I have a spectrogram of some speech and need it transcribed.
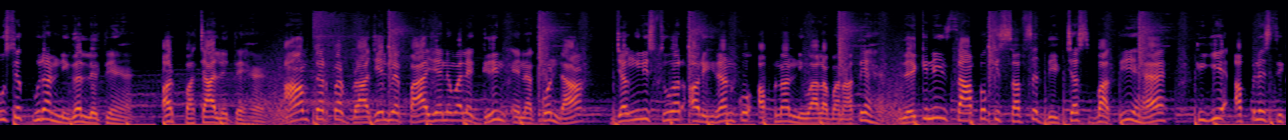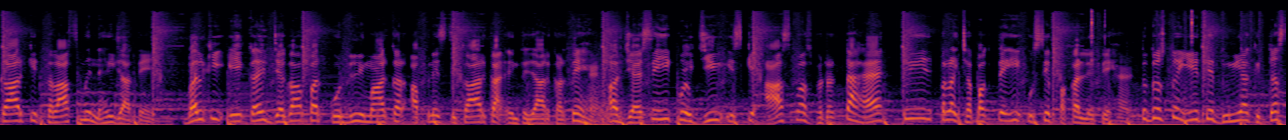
उसे पूरा निगल लेते हैं और पचा लेते हैं। आमतौर पर ब्राज़ील में पाए जाने वाले ग्रीन एनाकोंडा जंगली सुअर और हिरन को अपना निवाला बनाते हैं। लेकिन इन सांपों की सबसे दिलचस्प बात यह है कि ये अपने शिकार की तलाश में नहीं जाते बल्कि एक ही जगह पर कुंडली मारकर अपने शिकार का इंतज़ार करते हैं। और जैसे ही कोई जीव इसके आसपास भटकता है तो ये पलक झपकते ही उसे पकड़ लेते हैं। तो दोस्तों, ये थे दुनिया के दस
